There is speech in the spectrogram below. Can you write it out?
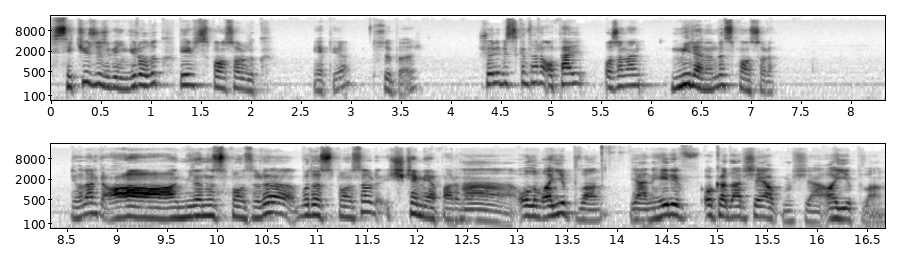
800 bin euroluk bir sponsorluk yapıyor. Süper. Şöyle bir sıkıntı var. Opel o zaman Milan'ın da sponsoru. Diyorlar ki aa Milan'ın sponsoru bu da sponsor şike mi yapar bu? Ha, oğlum ayıp lan. Yani herif o kadar şey yapmış ya. Ayıp lan.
